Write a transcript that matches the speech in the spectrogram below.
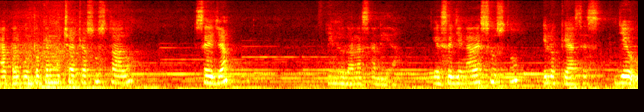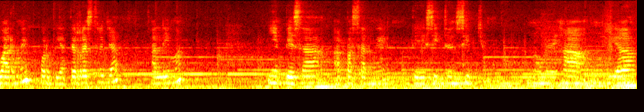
A tal punto que el muchacho asustado sella y nos da la salida. Y él se llena de susto y lo que hace es llevarme por vía terrestre ya a Lima y empieza a pasarme de sitio en sitio. No me deja un día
